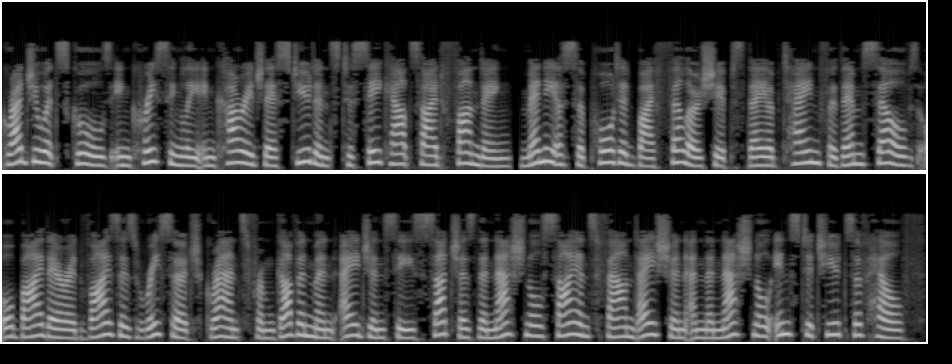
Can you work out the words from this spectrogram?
Graduate schools increasingly encourage their students to seek outside funding, many are supported by fellowships they obtain for themselves or by their advisors' research grants from government agencies such as the National Science Foundation and the National Institutes of Health.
